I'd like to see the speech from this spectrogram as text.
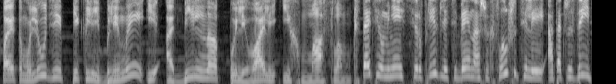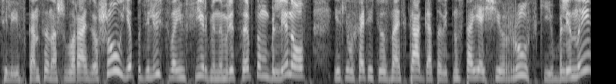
Поэтому люди пекли блины и обильно поливали их маслом. Кстати, у меня есть сюрприз для тебя и наших слушателей, а также зрителей. В конце нашего радиошоу я поделюсь своим фирменным рецептом блинов. Если вы хотите узнать, как готовить настоящие русские блины,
